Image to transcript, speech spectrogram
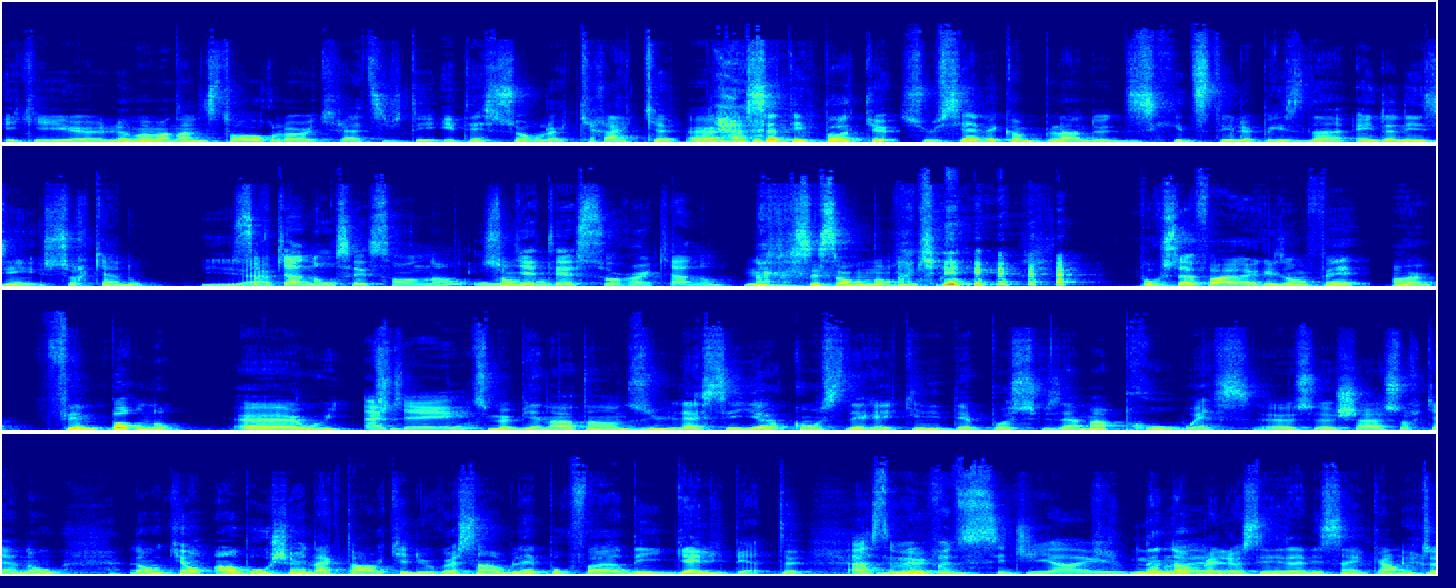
et qui est le moment dans l'histoire où leur créativité était sur le crack, à cette époque, ceux-ci avaient comme plan de discréditer le président indonésien Surkano. Surkano, c'est son nom ou il était sur un canot? Non, c'est son nom. Pour ce faire, ils ont fait un film porno. Euh, oui. Tu, m'as bien entendu. La CIA considérait qu'il n'était pas suffisamment pro-Ouest, euh, ce cher Surcano. Donc, ils ont embauché un acteur qui lui ressemblait pour faire des galipettes. Ah, c'est même pas du CGI. Non, non, ben là, c'est les années 50.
